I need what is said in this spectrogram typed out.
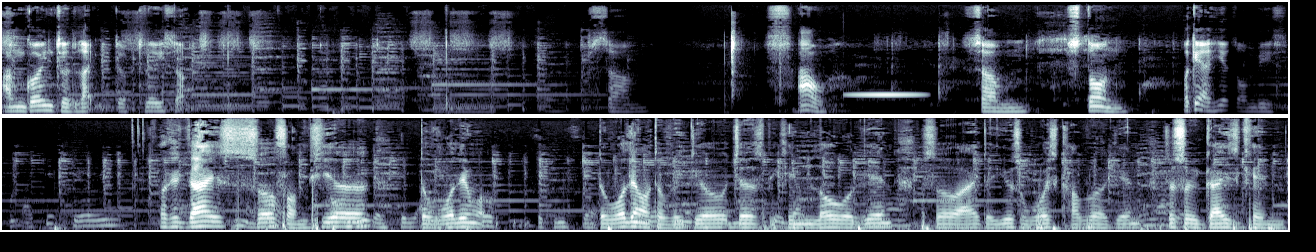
I'm going to light the place up. Ow! Some stone. Okay, I hear zombies. Okay guys, so from here the volume the volume of the video just became low again so I had to use voice cover again just so you guys can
